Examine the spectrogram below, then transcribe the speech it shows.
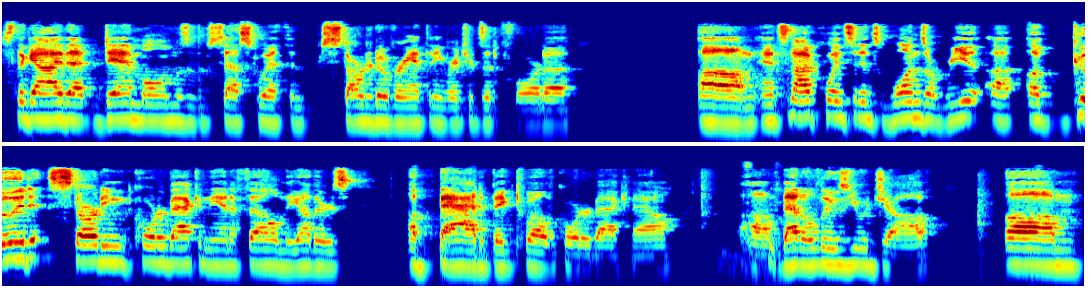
It's the guy that Dan Mullen was obsessed with and started over Anthony Richards at Florida. Um, and it's not a coincidence. One's a real uh, a good starting quarterback in the NFL, and the other's a bad Big Twelve quarterback now. Um, that'll lose you a job. Um,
